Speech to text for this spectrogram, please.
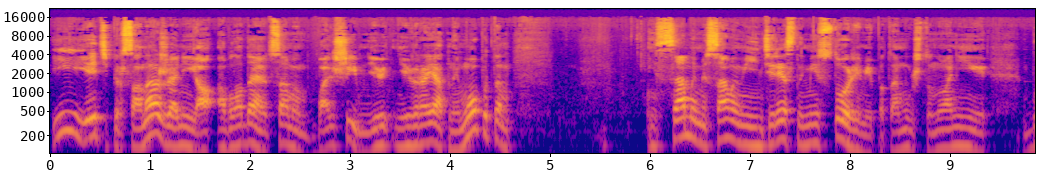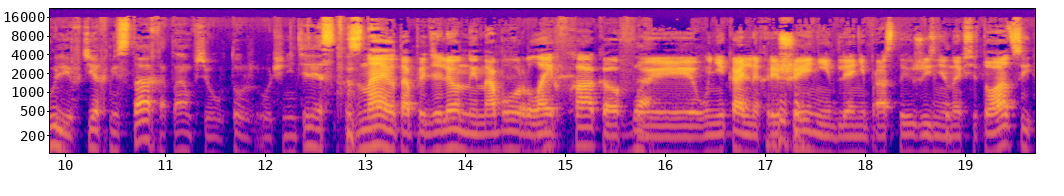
И эти персонажи, они обладают самым большим, невероятным опытом и самыми-самыми интересными историями, потому что, ну, они были в тех местах, а там все тоже очень интересно. Знают определенный набор лайфхаков да. и уникальных решений для непростых жизненных ситуаций,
